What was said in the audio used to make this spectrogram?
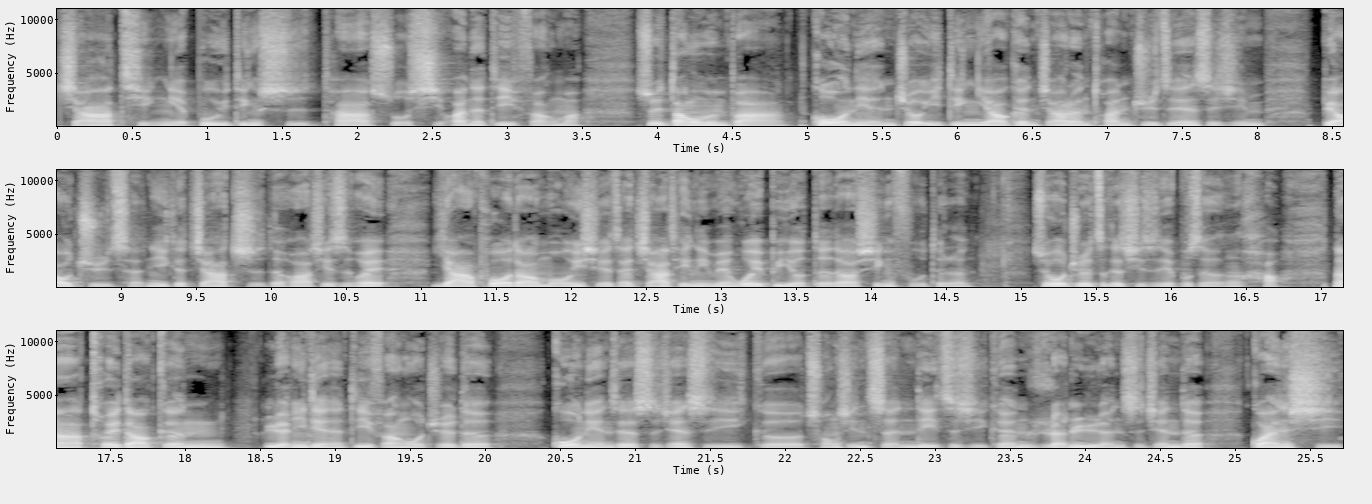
家庭也不一定是他所喜欢的地方嘛。所以，当我们把过年就一定要跟家人团聚这件事情标举成一个价值的话，其实会压迫到某一些在家庭里面未必有得到幸福的人。所以，我觉得这个其实也不是很好。那推到更远一点的地方，我觉得。过年这个时间是一个重新整理自己跟人与人之间的关系，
